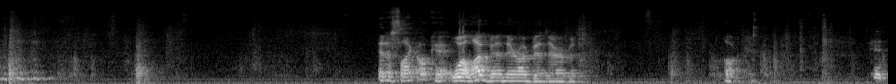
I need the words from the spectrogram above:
And it's like, okay, well, I've been there, I've been there, but look, it,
